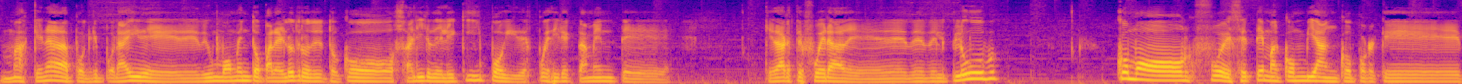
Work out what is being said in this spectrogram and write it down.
Más que nada porque por ahí de, un momento para el otro te tocó salir del equipo y después directamente quedarte fuera del club. ¿Cómo fue ese tema con Bianco? Porque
